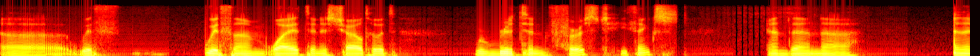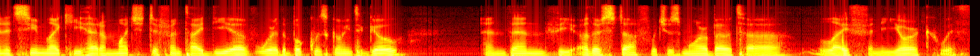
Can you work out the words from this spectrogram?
uh, with with um, Wyatt in his childhood were written first. He thinks, and then uh, and then it seemed like he had a much different idea of where the book was going to go, and then the other stuff, which is more about uh, life in New York with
